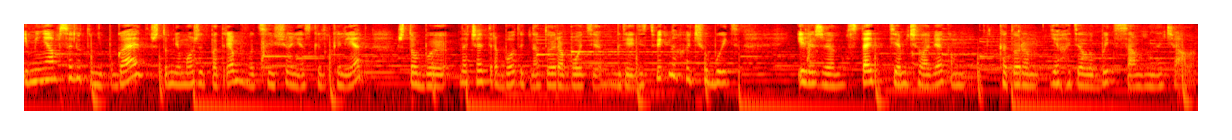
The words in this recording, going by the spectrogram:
И меня абсолютно не пугает, что мне может потребоваться еще несколько лет, чтобы начать работать на той работе, где я действительно хочу быть, или же стать тем человеком, которым я хотела быть с самого начала.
